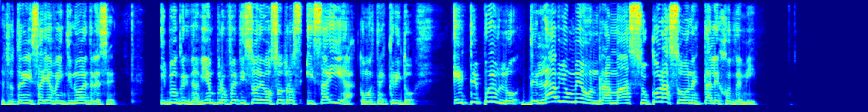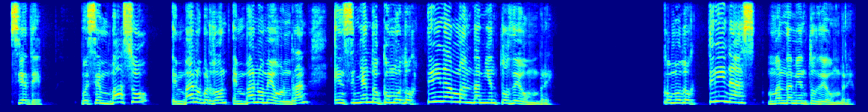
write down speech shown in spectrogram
Esto está en Isaías 29, 13. Hipócrita, bien profetizó de vosotros Isaías, como está escrito. Este pueblo de labios me honra, mas su corazón está lejos de mí. 7. Pues en vaso, en vano, perdón, en vano me honran, enseñando como doctrina mandamientos de hombre como doctrinas mandamientos de hombre.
